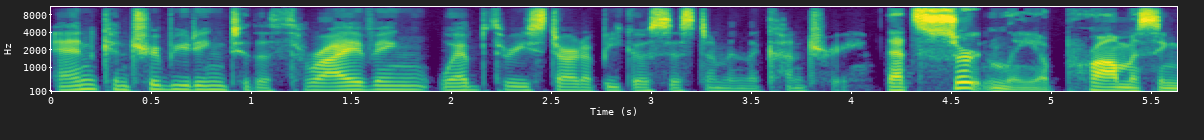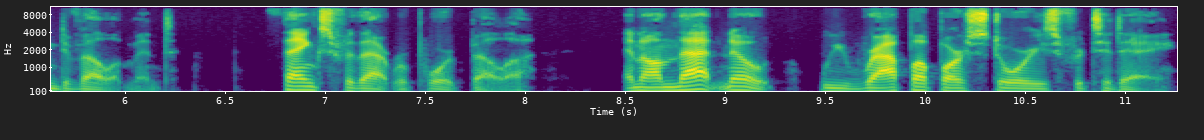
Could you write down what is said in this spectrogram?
and contributing to the thriving Web3 startup ecosystem in the country. That's certainly a promising development. Thanks for that report, Bella. And on that note, we wrap up our stories for today.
